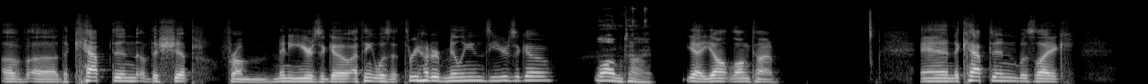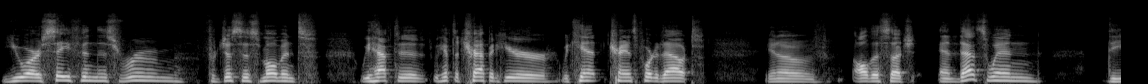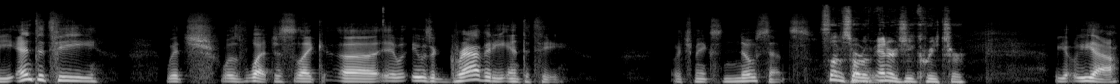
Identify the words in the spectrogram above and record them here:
of uh, the captain of the ship from many years ago. I think it was at 300 millions years ago. Long time. Yeah, long time. And the captain was like, "You are safe in this room for just this moment. We have to we have to trap it here. We can't transport it out. You know, all this such." And that's when the entity which was what just like uh it, it was a gravity entity which makes no sense Some sort of energy creature. Yeah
